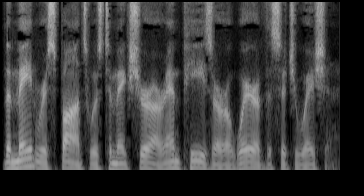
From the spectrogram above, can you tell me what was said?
The main response was to make sure our MPs are aware of the situation.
